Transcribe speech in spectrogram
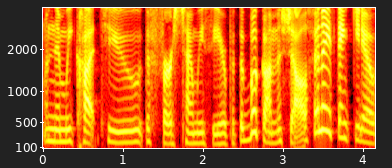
And then we cut to the first time we see her put the book on the shelf. And I think, you know,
